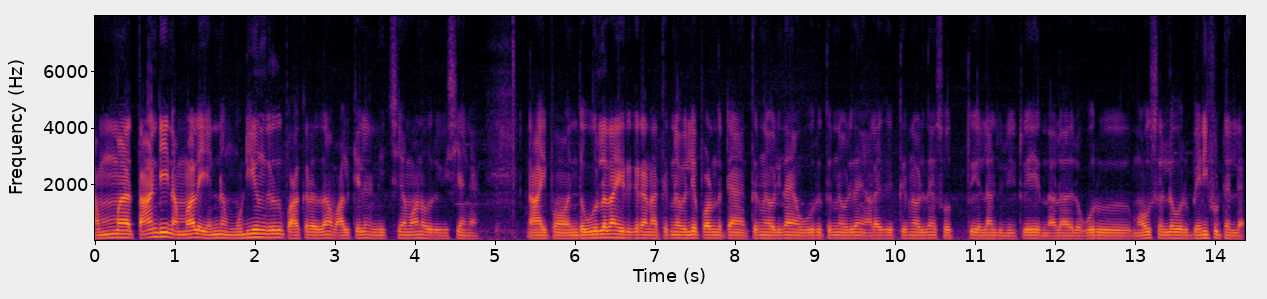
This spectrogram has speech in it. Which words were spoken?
நம்ம தாண்டி நம்மளால் என்ன முடியுங்கிறது பார்க்குறது தான் வாழ்க்கையில் நிச்சயமான ஒரு விஷயங்க. நான் இப்போ இந்த ஊரில் தான் இருக்கிறேன். நான் திருநெல்வேலியே பிறந்துட்டேன். திருநெல்வேலி தான் என் ஊர் திருநெல்வேலி தான் என் அழகு திருநெல்வேலி தான் என் சொத்து எல்லாம் சொல்லிகிட்டே இருந்தாலும் அதில் ஒரு மவுசும் இல்லை ஒரு பெனிஃபிட் இல்லை.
